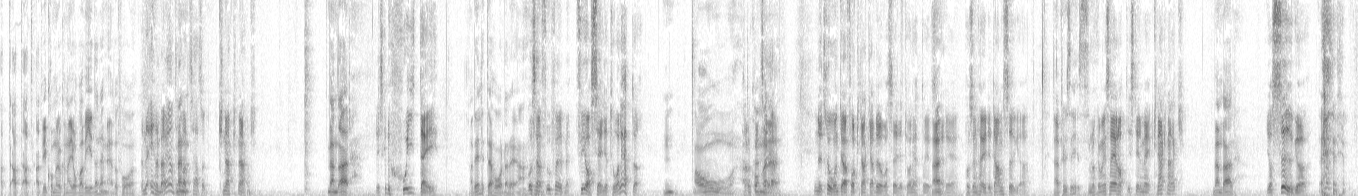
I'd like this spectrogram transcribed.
att, att, att, att vi kommer att kunna jobba vidare med och få... Nej, Men en variant hade varit så här så. Knack, knack. Vem där? Det ska du skita i. Ja det är lite hårdare ja. Och sen uppföljt med. För jag säljer toaletter. Oh, ja, Har då kommer det. Nu tror inte jag att folk knackar dörr och säljer toaletter i och för sig. Nej. På sin höjd är dammsugare. Ja, precis. Men då kan man ju säga något i stil med knack knack. Vem där? Jag suger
